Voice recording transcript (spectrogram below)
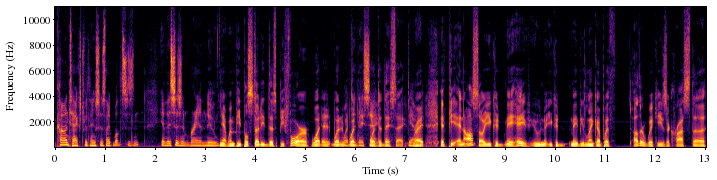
context for things So it's like well this isn't you know this isn't brand new Yeah, when people studied this before, what what What what, did they say? What did they say? Yeah. Right. If and also you could hey you could maybe link up with other wikis across the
